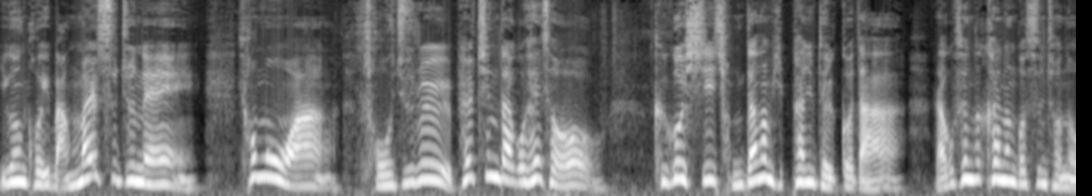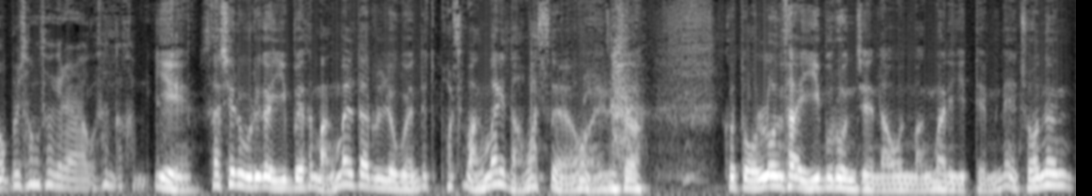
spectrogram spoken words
이건 거의 막말 수준의 혐오와 저주를 펼친다고 해서 그것이 정당한 비판이 될 거다라고 생각하는 것은 저는 어불성설이라고 생각합니다. 예, 사실은 우리가 2부에서 막말 다루려고 했는데 벌써 막말이 나왔어요. 네. 그래서 그것도 언론사 입으로 이제 나온 막말이기 때문에 저는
